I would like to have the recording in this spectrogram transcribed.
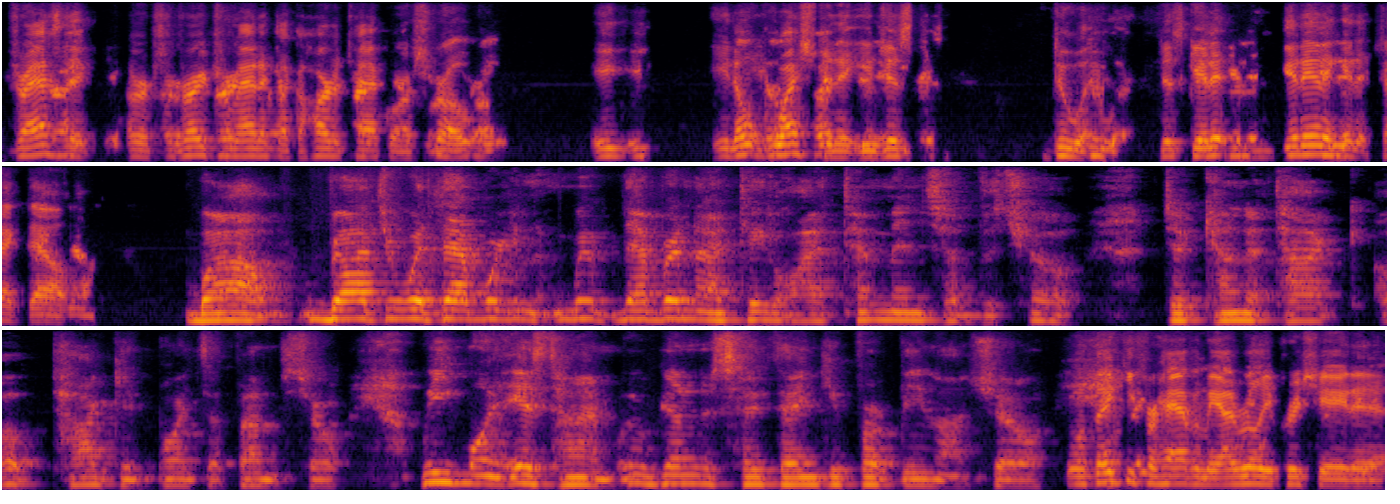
drastic or it's very traumatic, like a heart attack or a stroke, you, you- you don't question it. You just do it. Just get it, get in and get it checked out. Wow. Roger, with that, we're going to, we're, Deborah and I take the last 10 minutes of the show to kind of talk, oh, talking points of the show. We want, it's time. We're going to say thank you for being on the show. Well, thank you for having me. I really appreciate it.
